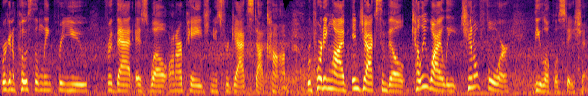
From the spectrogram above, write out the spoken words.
we're going to post the link for you for that as well on our page, news4jax.com. Reporting live in Jacksonville, Kelly Wiley, Channel 4, the local station.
